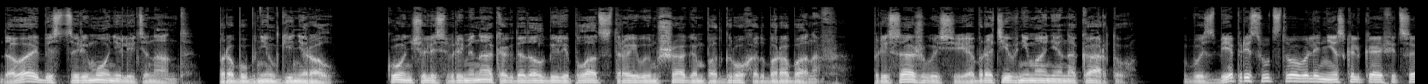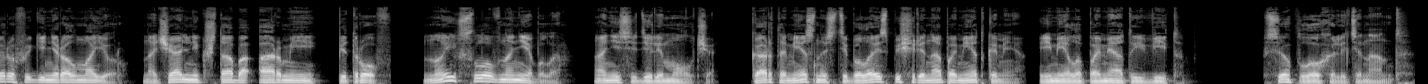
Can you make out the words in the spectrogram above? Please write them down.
«Давай без церемоний, лейтенант», – пробубнил генерал. Кончились времена, когда долбили плац строевым шагом под грохот барабанов. Присаживайся и обрати внимание на карту. В избе присутствовали несколько офицеров и генерал-майор, начальник штаба армии Петров, но их словно не было. Они сидели молча. Карта местности была испещрена пометками, имела помятый вид. «Все плохо, лейтенант»,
